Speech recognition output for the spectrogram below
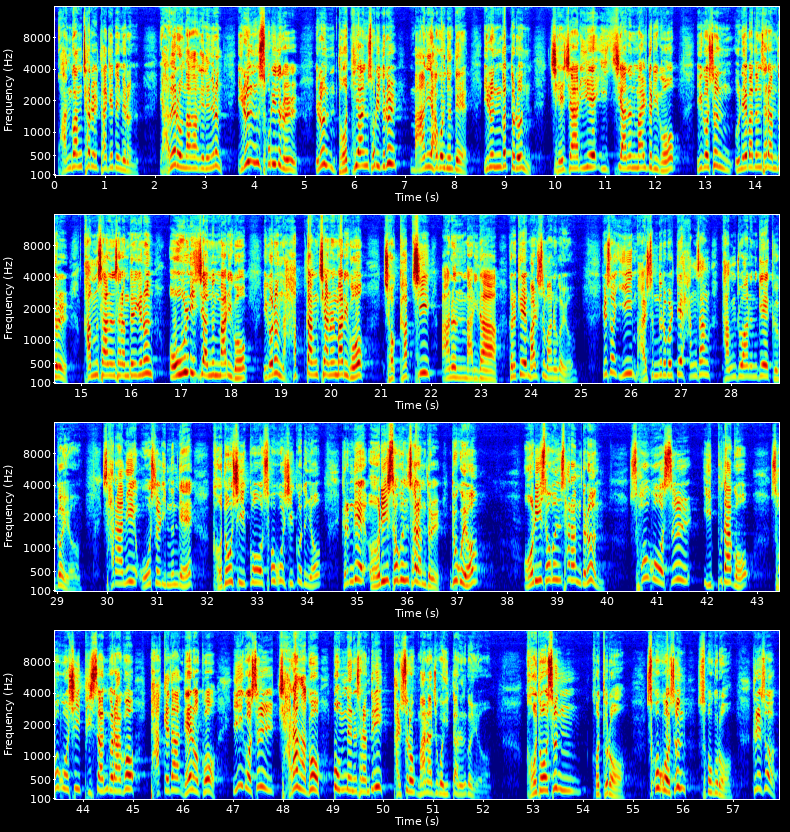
관광차를 타게 되면은 야외로 나가게 되면은 이런 소리들을 이런 더티한 소리들을 많이 하고 있는데 이런 것들은 제자리에 있지 않은 말들이고 이것은 은혜 받은 사람들 감사하는 사람들에게는 어울리지 않는 말이고 이거는 합당치 않은 말이고 적합치 않은 말이다. 그렇게 말씀하는 거예요. 그래서 이 말씀 들어볼 때 항상 강조하는 게 그거예요. 사람이 옷을 입는데 겉옷이 있고 속옷이 있거든요. 그런데 어리석은 사람들, 누구요? 어리석은 사람들은 속옷을 이쁘다고 속옷이 비싼 거라고 밖에다 내놓고 이것을 자랑하고 뽐내는 사람들이 갈수록 많아지고 있다는 거예요. 겉옷은 겉으로, 속옷은 속으로. 그래서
